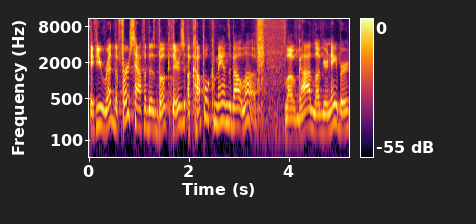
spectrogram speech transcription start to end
if you read the first half of this book, there's a couple commands about love love God, love your neighbor.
